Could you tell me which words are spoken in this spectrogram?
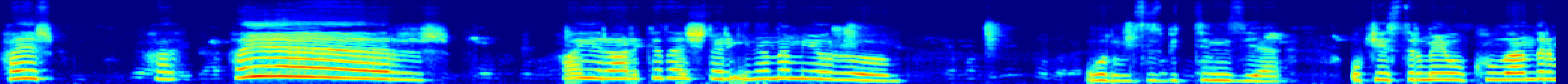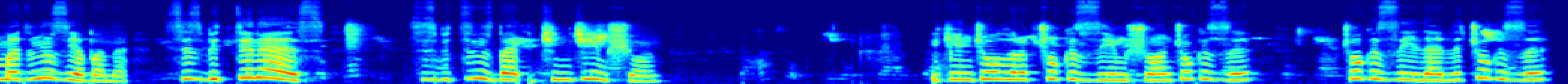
Hayır. Ha, hayır. Hayır arkadaşlar inanamıyorum. Oğlum siz bittiniz ya. O kestirme yol kullandırmadınız ya bana. Siz bittiniz. Siz bittiniz. Ben ikinciyim şu an. İkinci olarak çok hızlıyım şu an. Çok hızlı. Çok hızlı ilerle. Çok hızlı.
